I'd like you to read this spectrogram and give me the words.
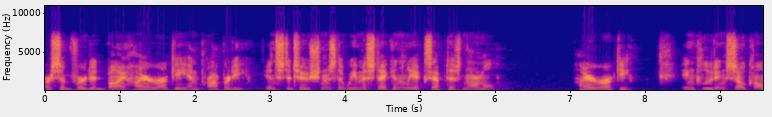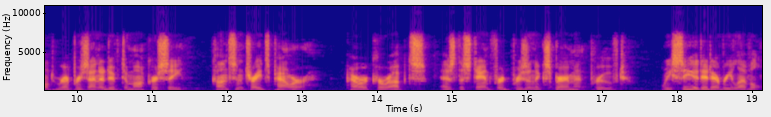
are subverted by hierarchy and property, institutions that we mistakenly accept as normal. Hierarchy, including so-called representative democracy, concentrates power. Power corrupts, as the Stanford prison experiment proved. We see it at every level.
